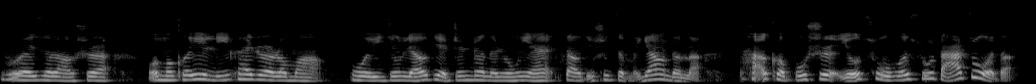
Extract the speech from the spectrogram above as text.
瑞斯老师，我们可以离开这儿了吗？我已经了解真正的熔岩到底是怎么样的了。它可不是由醋和苏打做的。”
